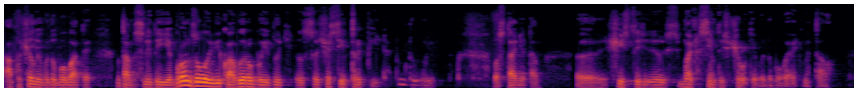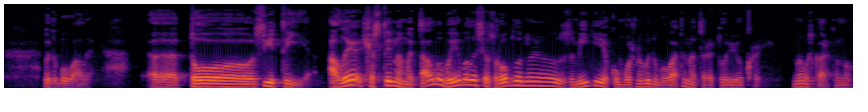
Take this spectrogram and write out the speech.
а почали видобувати ну, там сліди є бронзового віку, а вироби йдуть з часів трипілля. Ми останні там 6, майже 7 тисяч років видобувають метал. Видобували. Е, То звідти є. Але частина металу виявилася зробленою з міді, яку можна видобувати на території України. Ну, ви скажете, ну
